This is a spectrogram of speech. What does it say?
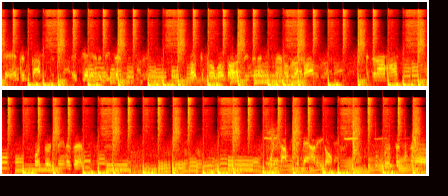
Okay, engine stop. ACA at a detent. Mode control both auto descent engine command override off. Engine arm off. 413 is in. We copy you down, Eagle. Listen, uh,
